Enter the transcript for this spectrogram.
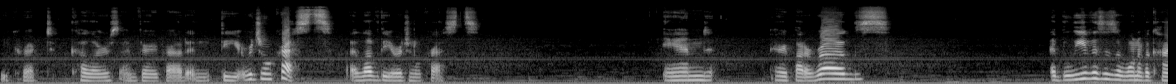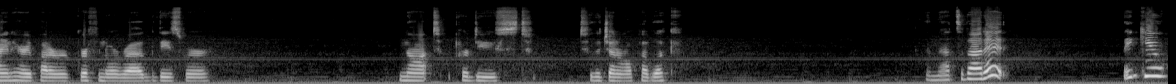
The correct colors. I'm very proud. And the original crests. I love the original crests. And Harry Potter rugs. I believe this is a one-of-a-kind Harry Potter Gryffindor rug. These were not produced to the general public. And that's about it. Thank you.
